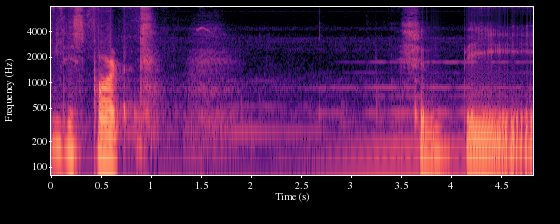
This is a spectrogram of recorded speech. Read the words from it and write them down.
This part should be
